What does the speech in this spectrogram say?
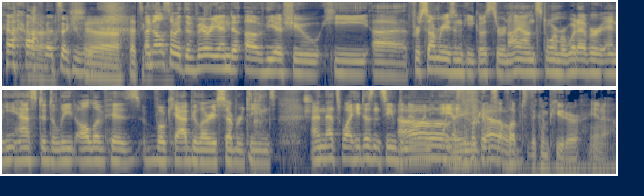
That's actually funny. Uh, that's a good and also at the very end of the issue, he, uh, for some reason, he goes through an ion storm or whatever, and he has to delete all of his vocabulary subroutines, and that's why he doesn't seem to know. Oh, any, he has to has to There hook himself up to the computer, you know,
